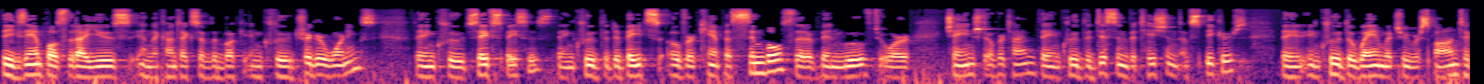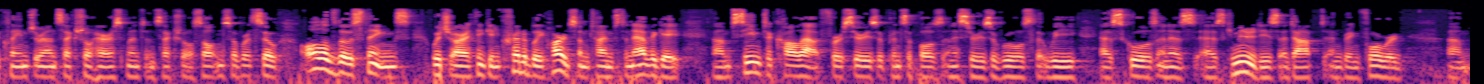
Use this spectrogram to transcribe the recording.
The examples that I use in the context of the book include trigger warnings. They include safe spaces. They include the debates over campus symbols that have been moved or changed over time. They include the disinvitation of speakers. They include the way in which we respond to claims around sexual harassment and sexual assault and so forth. So all of those things, which are, I think, incredibly hard sometimes to navigate, um, seem to call out for a series of principles and a series of rules that we as schools and as, as communities adopt and bring forward um,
